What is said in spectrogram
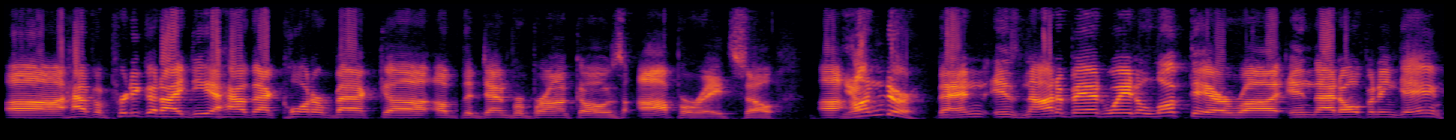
uh, have a pretty good idea how that quarterback uh, of the Denver Broncos operates. So uh, yep. under, Ben, is not a bad way to look there in that opening game.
